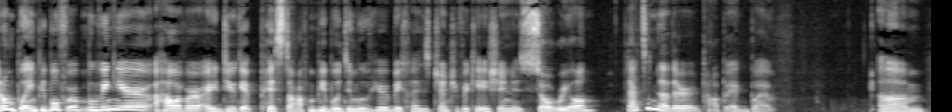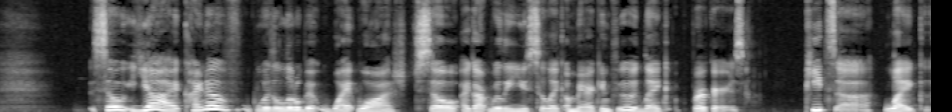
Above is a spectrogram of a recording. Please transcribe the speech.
I don't blame people for moving here. However, I do get pissed off when people do move here because gentrification is so real. That's another topic, but um so yeah, I kind of was a little bit whitewashed. So I got really used to like American food, like burgers, pizza, like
